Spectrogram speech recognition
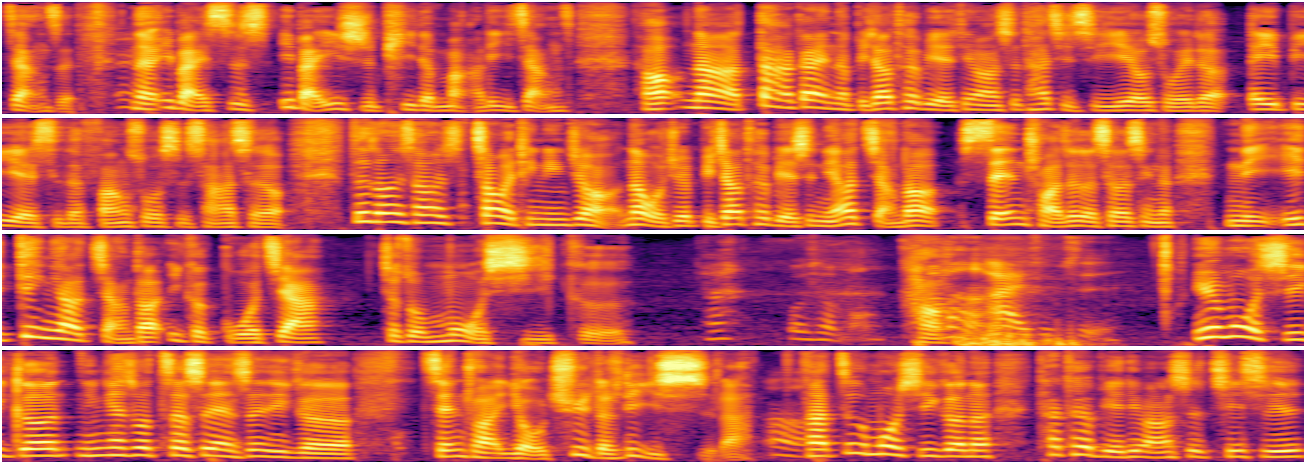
这样子，那一百四十一百一十匹的马力这样子。好，那大概呢比较特别的地方是，它其实也有所谓的 ABS 的防锁式刹车，这东西稍微稍微听听就好。那我觉得比较特别是，你要讲到 Centra 这个车型呢，你一定要讲到一个国家叫做墨西哥啊？为什么？他们很爱是不是？因为墨西哥应该说，这虽然是一个 Sentra 有趣的历史啦。那这个墨西哥呢，它特别的地方是，其实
